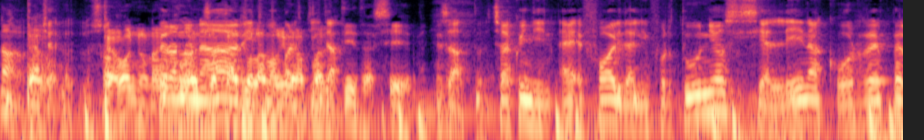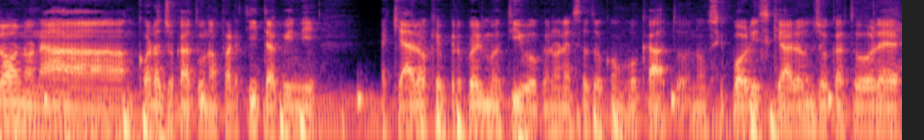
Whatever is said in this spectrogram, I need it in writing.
No, però, cioè, lo so, però non ha però non ha la prima partita. partita sì. Esatto, cioè quindi è fuori dall'infortunio, si, si allena, corre, però non ha ancora giocato una partita, quindi è chiaro che per quel motivo che non è stato convocato non si può rischiare un giocatore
